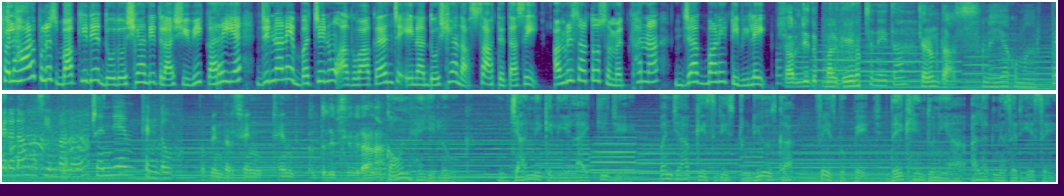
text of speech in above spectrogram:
ਫਿਲਹਾਲ ਪੁਲਿਸ ਬਾਕੀ ਦੇ ਦੋ ਦੋਸ਼ੀਆਂ ਦੀ ਤਲਾਸ਼ੀ ਵੀ ਕਰ ਰਹੀ ਹੈ ਜਿਨ੍ਹਾਂ ਨੇ ਬੱਚੇ ਨੂੰ ਅਗਵਾ ਕਰਨ 'ਚ ਇਹਨਾਂ ਦੋਸ਼ੀਆਂ ਦਾ ਸਾਥ ਦਿੱਤਾ ਸੀ ਅੰਮ੍ਰਿਤਸਰ ਤੋਂ ਸੁਮਿਤ ਖੰਨਾ ਜਗਬਾਣੀ ਟੀਵੀ ਲਈ ਸ਼ਰਨਜੀਤ ਮਲਕੀਤ ਸੁਨੀਤਾ ਚਰਨ ਦਾਸ ਕਨਈਆ ਕੁਮਾਰ ਮੇਰਾ ਨਾਮ ਹਸੀਨ ਬਾਨੋ ਹੈ ਸੰਜੇ ਖਿੰਦੋ भूपिंदर सिंह थिंद दलीप सिंह राणा कौन है ये लोग जानने के लिए लाइक कीजिए पंजाब केसरी स्टूडियोज का फेसबुक पेज देखें दुनिया अलग नजरिए से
